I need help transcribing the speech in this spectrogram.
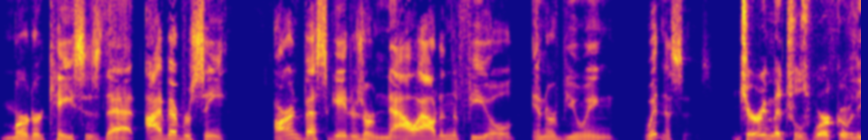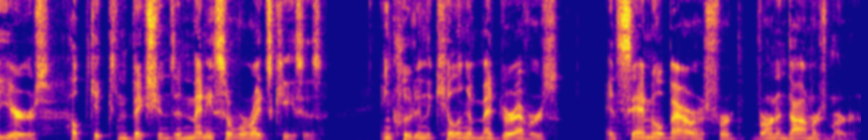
murder cases that I've ever seen. Our investigators are now out in the field interviewing witnesses. Jerry Mitchell's work over the years helped get convictions in many civil rights cases, including the killing of Medgar Evers and Samuel Bowers for Vernon Dahmer's murder.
